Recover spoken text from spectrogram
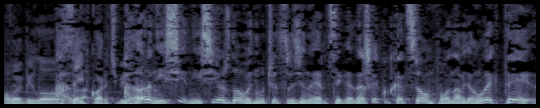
ovo je bilo Sejd Korać bio A dobro, nisi, nisi još dovoljno učio Srđana Ercega. Znaš kako kad se on ponavlja, on uvek te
